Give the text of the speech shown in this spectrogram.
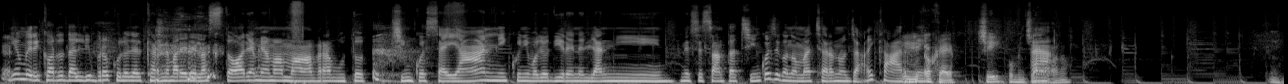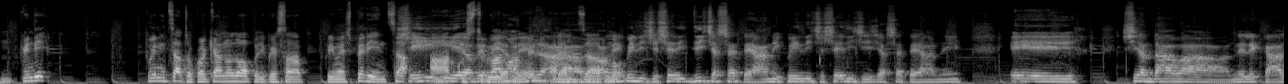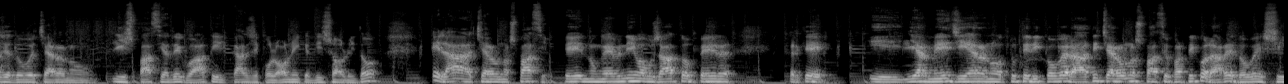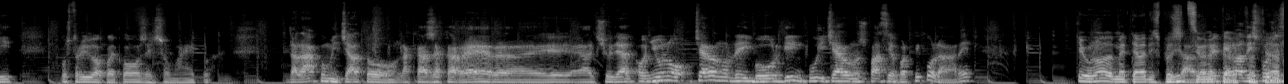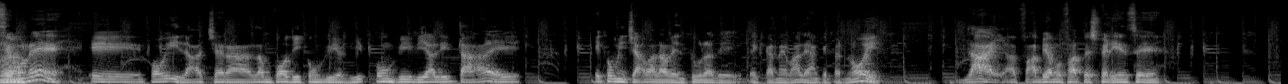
Io mi ricordo dal libro quello del carnevale della storia, mia mamma avrà avuto 5-6 anni, quindi voglio dire negli anni nel 65 secondo me c'erano già i carri. Mm, ok, Sì, cominciavano. Mhm. quindi tu hai iniziato qualche anno dopo di questa prima esperienza Sì, a avevamo, costruirli, appena- a realizzarli. avevamo 15, 16, 17 anni, 15, 16, 17 anni e si andava nelle case dove c'erano gli spazi adeguati, case coloniche di solito, e là c'era uno spazio che non veniva usato per, perché gli armeggi erano tutti ricoverati, c'era uno spazio particolare dove si costruiva qualcosa, insomma, ecco. Da là ha cominciato la casa Carrer, eh, al Ciuliano. ognuno c'erano dei borghi in cui c'era uno spazio particolare Che uno metteva a disposizione Esatto, metteva a per poter- disposizione e poi là c'era là un po' di convivi- convivialità e e cominciava l'avventura de- del carnevale anche per noi. Aff- abbiamo fatto esperienze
